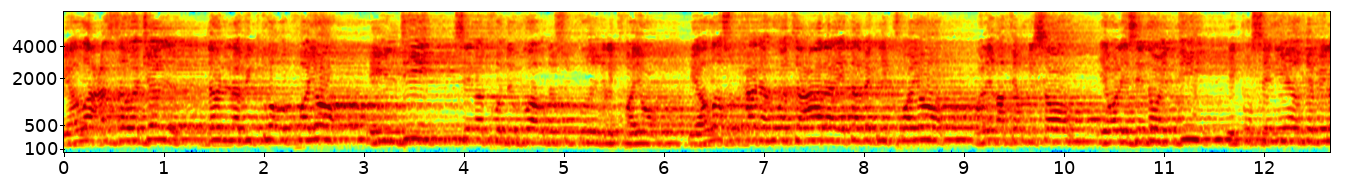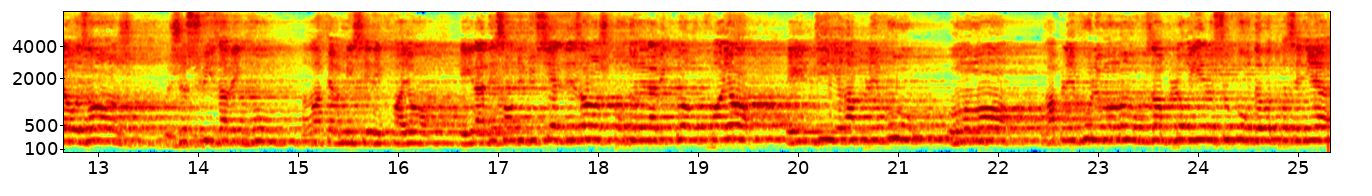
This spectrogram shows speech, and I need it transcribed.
Et Allah azza wa jal donne la victoire aux croyants. Et il dit, c'est notre devoir de secourir les croyants. Et Allah subhanahu wa ta'ala est avec les croyants en les raffermissant et en les aidant. Il dit, et ton Seigneur révéla aux anges, je suis avec vous, raffermissez les croyants. Et il a descendu du ciel des anges pour donner la victoire aux croyants. Et il dit, rappelez-vous au moment Rappelez-vous le moment où vous imploriez le secours de votre Seigneur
